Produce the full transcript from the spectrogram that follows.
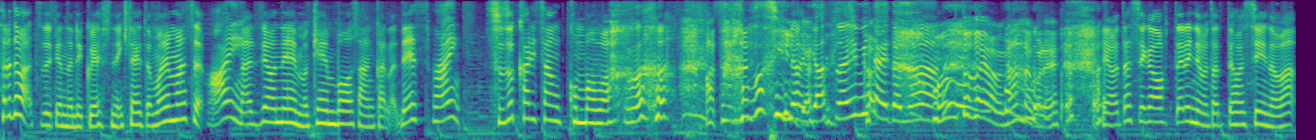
それでは続いてのリクエストに行きたいと思います、はい。ラジオネームけんぼうさんからです。はい。鈴狩さんこんばんは。新しいな野菜みたいだな。本当だよ。なんだこれ。えー私がお二人に歌ってほしいのは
